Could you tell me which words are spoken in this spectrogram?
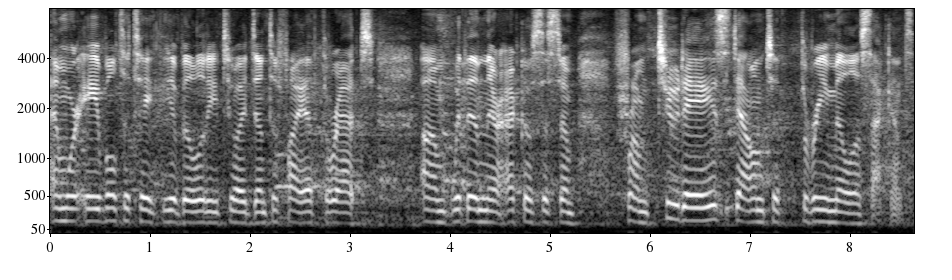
and we're able to take the ability to identify a threat um, within their ecosystem from two days down to three milliseconds.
